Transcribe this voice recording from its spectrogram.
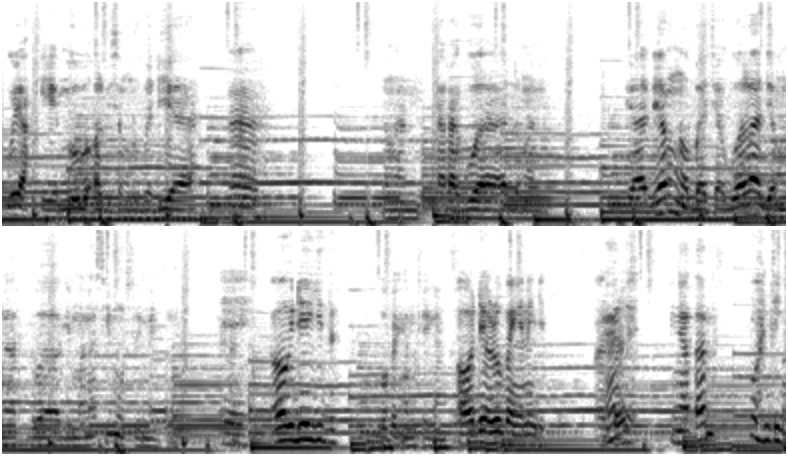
gue yakin gue bakal bisa merubah dia. Ah. dengan cara gue dengan ya dia ngebaca gue lah. Dia ngeliat gue gimana sih muslim eh oh dia gitu? Gue pengen kayak gitu. Oh dia lu pengennya gitu. Nah, eh terus? kenyataan oh, anjing.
